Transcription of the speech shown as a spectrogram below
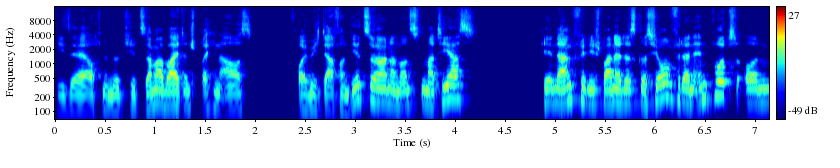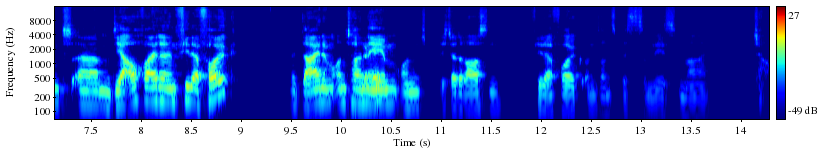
wie sehr auch eine mögliche Zusammenarbeit entsprechend aus. Freue mich da von dir zu hören. Ansonsten, Matthias, vielen Dank für die spannende Diskussion, für deinen Input und ähm, dir auch weiterhin viel Erfolg mit deinem Unternehmen okay. und dich da draußen viel Erfolg und sonst bis zum nächsten Mal. Ciao.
